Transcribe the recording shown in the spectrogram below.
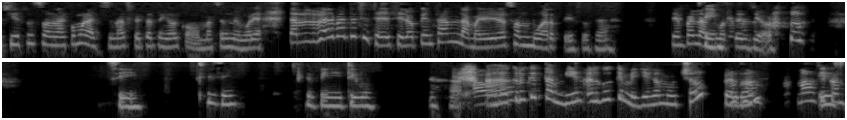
sí, esas son como las escenas que tengo como más en memoria. realmente si, si lo piensan, la mayoría son muertes, o sea, siempre las muertes lloro. Sí, sí, sí, definitivo ah, creo que también algo que me llega mucho, perdón, no, sí, es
